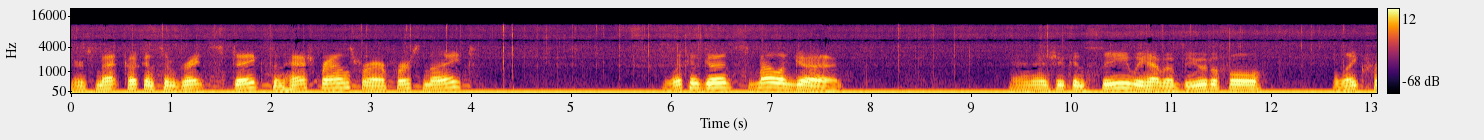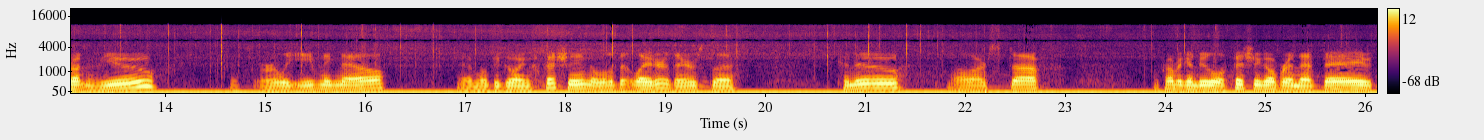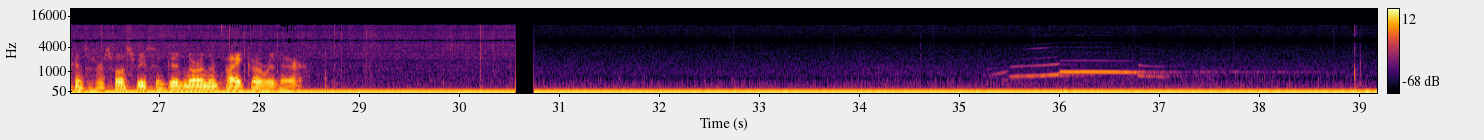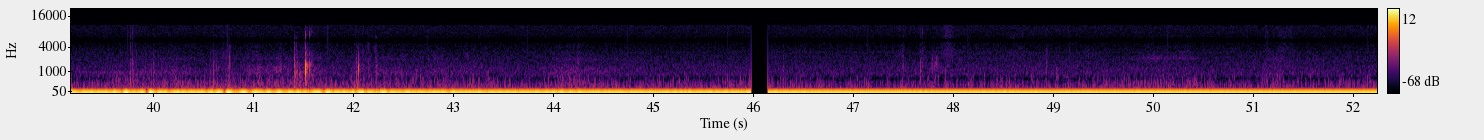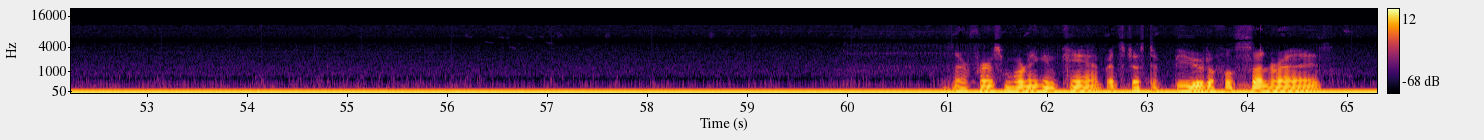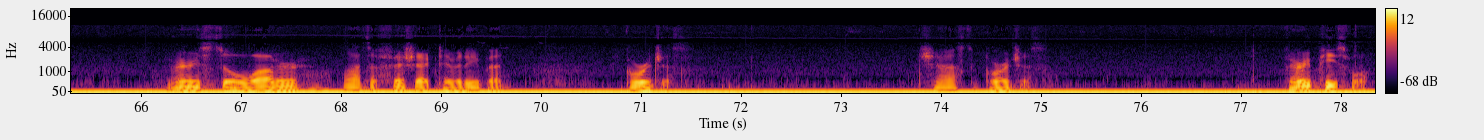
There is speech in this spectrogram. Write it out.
Here's Matt cooking some great steaks and hash browns for our first night. Looking good, smelling good. And as you can see, we have a beautiful lakefront view. It's early evening now, and we'll be going fishing a little bit later. There's the canoe, all our stuff. We're probably going to do a little fishing over in that bay because there's supposed to be some good northern pike over there. First morning in camp. It's just a beautiful sunrise. Very still water. Lots of fish activity, but gorgeous. Just gorgeous. Very peaceful.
